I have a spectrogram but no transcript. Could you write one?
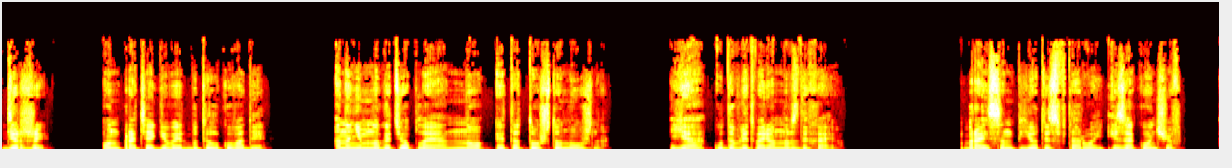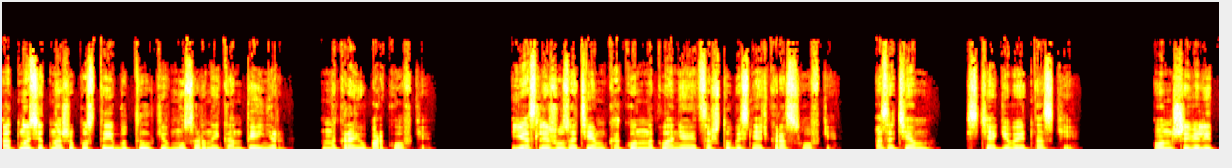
«Держи». Он протягивает бутылку воды. Она немного теплая, но это то, что нужно. Я удовлетворенно вздыхаю. Брайсон пьет из второй и, закончив, относит наши пустые бутылки в мусорный контейнер на краю парковки. Я слежу за тем, как он наклоняется, чтобы снять кроссовки, а затем стягивает носки. Он шевелит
